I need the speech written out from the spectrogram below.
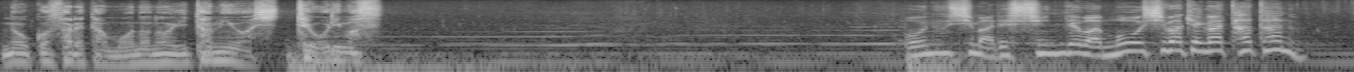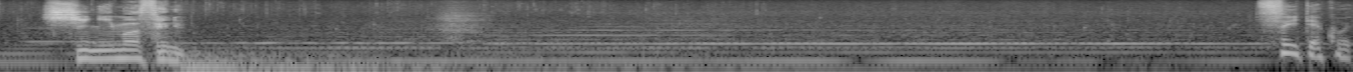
残された者の痛みは知っております。お主まで死んでは申し訳が立たぬ。死にませぬついてこい。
